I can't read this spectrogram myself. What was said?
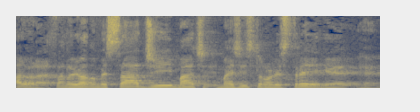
Allora, stanno arrivando messaggi, ma, ci- ma esistono le streghe? Eh,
